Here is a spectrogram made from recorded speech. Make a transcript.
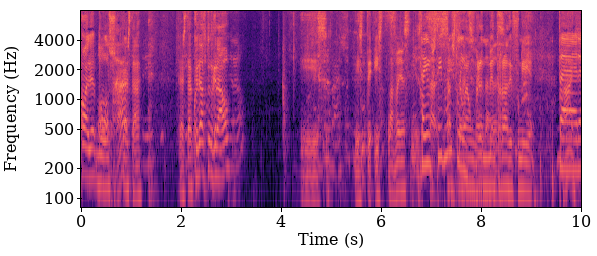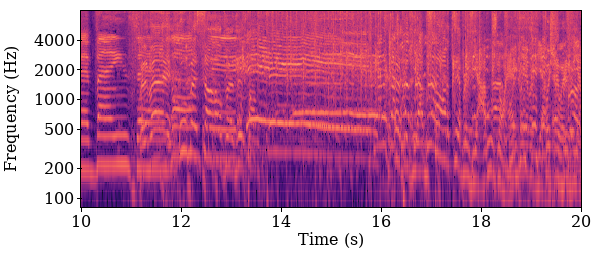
Olha, bolos, cá está. Cá está. Cuidado com o degrau. Isso. Isto, isto, Lá vem a senhora. Tem um vestido muito isto não é um lindo. grande momento de radiofonia. Parabéns. a Parabéns! Uma salva de palmas. Abreviámos forte, abreviámos, não é? Foi abreviado. Pois foi. Pronto, a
